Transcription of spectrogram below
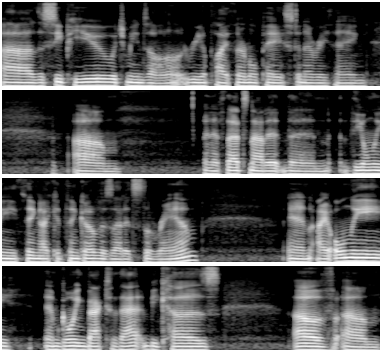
uh, the CPU, which means I'll reapply thermal paste and everything. Um, and if that's not it, then the only thing I could think of is that it's the RAM. And I only am going back to that because of um,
